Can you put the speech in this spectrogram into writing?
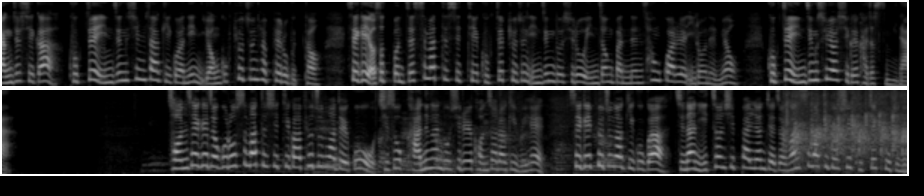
양주시가 국제 인증 심사 기관인 영국 표준협회로부터 세계 여섯 번째 스마트 시티 국제 표준 인증 도시로 인정받는 성과를 이뤄내며 국제 인증 수여식을 가졌습니다. 전 세계적으로 스마트 시티가 표준화되고 지속 가능한 도시를 건설하기 위해 세계 표준화 기구가 지난 2018년 제정한 스마트 도시 국제 표준은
